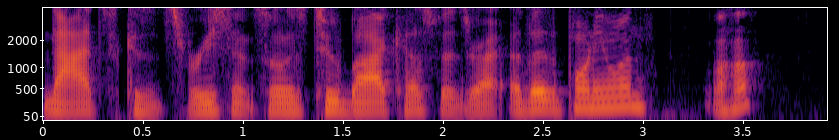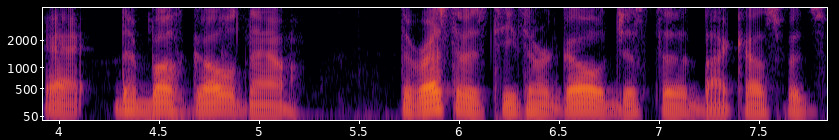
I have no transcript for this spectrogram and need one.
Nah, it's because it's recent. So it's two bicuspids, right? Are they the pointy ones? Uh huh. Yeah, they're both gold now. The rest of his teeth aren't gold, just the bicuspids.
